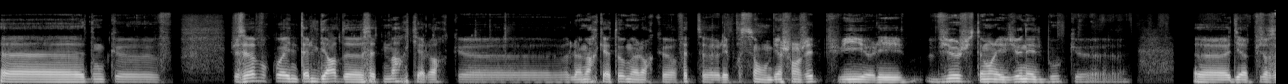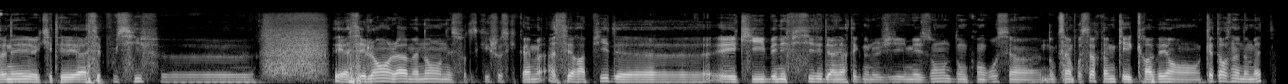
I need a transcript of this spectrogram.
donc, je sais pas pourquoi Intel garde cette marque alors que la marque Atom, alors que en fait les processeurs ont bien changé depuis les vieux justement les vieux netbooks d'il y a plusieurs années qui étaient assez poussifs et assez lent. Là, maintenant, on est sur quelque chose qui est quand même assez rapide euh, et qui bénéficie des dernières technologies maison. Donc, en gros, c'est un, donc c'est un processeur quand même qui est gravé en 14 nanomètres.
